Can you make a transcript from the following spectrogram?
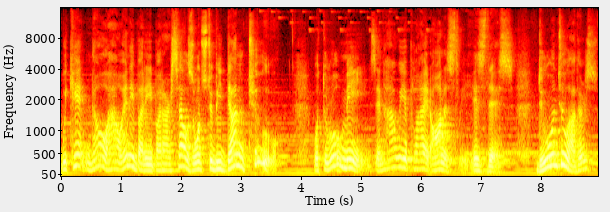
we can't know how anybody but ourselves wants to be done to. What the rule means and how we apply it honestly is this do unto others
